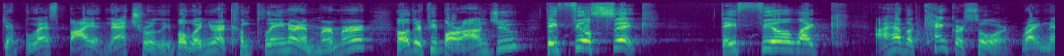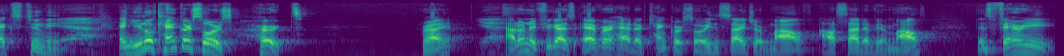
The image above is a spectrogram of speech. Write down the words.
get blessed by it naturally. But when you're a complainer and murmurer, other people around you, they feel sick. They feel like I have a canker sore right next to me. Yeah. And you know, canker sores hurt, right? Yes. I don't know if you guys ever had a canker sore inside your mouth, outside of your mouth. It's very,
